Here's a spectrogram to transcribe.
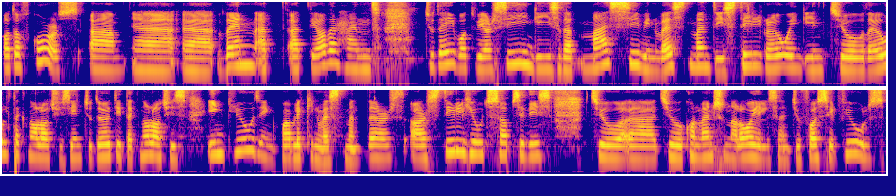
But of course, um, uh, uh, then at, at the other hand, today what we are seeing is that massive investment is still growing into the old technologies, into dirty technologies, including public investment. There are still huge subsidies to uh, to conventional oils and to fossil fuels,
